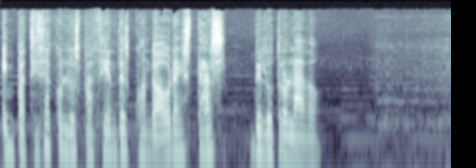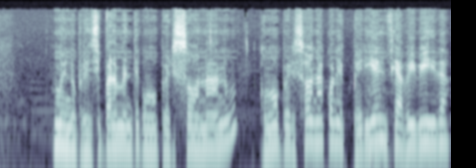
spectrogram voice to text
empatiza con los pacientes cuando ahora estás del otro lado? Bueno, principalmente como persona, ¿no? Como persona con experiencias mm. vividas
